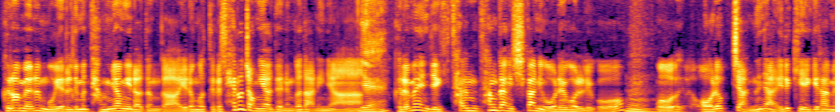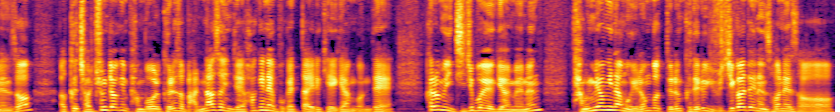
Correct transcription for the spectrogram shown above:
그러면은 뭐 예를 들면 당명이라든가 이런 것들을 새로 정해야 되는 것 아니냐. 예. 그러면 이제 상- 상당히 시간이 오래 걸리고 음. 뭐 어렵지 않느냐 이렇게 얘기를 하면서 어, 그 절충적인 방법을 그래서 만나서 이제 확인해 보겠다 이렇게 얘기한 건데 그러면 뒤집어 얘기하면은 당명이나 뭐 이런 것들은 그대로 유지가 되는 선에서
